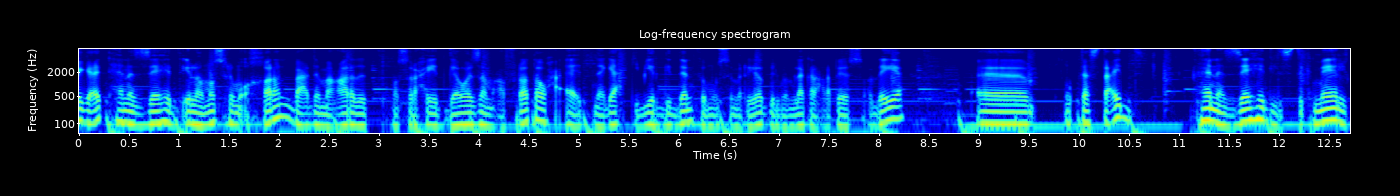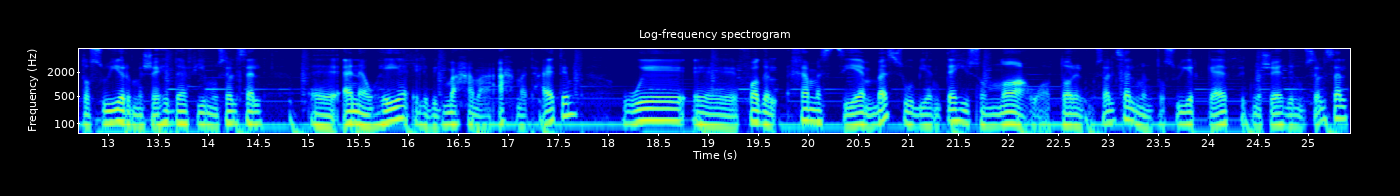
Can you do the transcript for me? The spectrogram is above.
رجعت هنا الزاهد إلى مصر مؤخرا بعد ما عرضت مسرحية جوازة معفرطة وحققت نجاح كبير جدا في موسم الرياض بالمملكة العربية السعودية. آه وبتستعد هنا الزاهد لاستكمال تصوير مشاهدها في مسلسل آه أنا وهي اللي بيجمعها مع أحمد حاتم. وفاضل خمس أيام بس وبينتهي صناع وأبطال المسلسل من تصوير كافة مشاهد المسلسل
